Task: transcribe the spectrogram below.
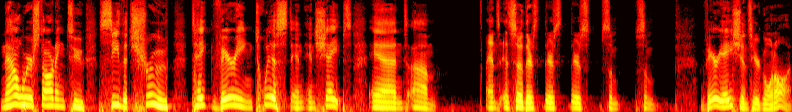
now we're starting to see the truth take varying twists and, and shapes. And, um, and, and so there's, there's, there's some, some variations here going on.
